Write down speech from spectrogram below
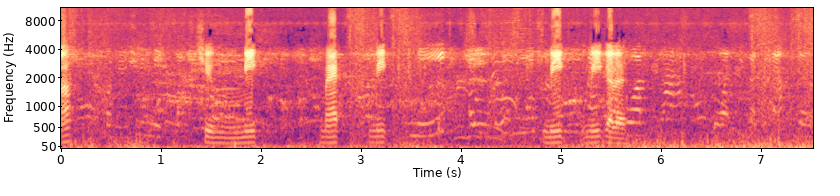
นะคนนี้ชื่อมิกปะชื่อมิกแม็กมิกมิกมิกอะไรนี่เป็นนักเดินนักเดิน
